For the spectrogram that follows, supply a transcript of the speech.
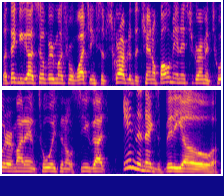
But thank you guys so very much for watching. Subscribe subscribe to the channel. Follow me on Instagram and Twitter at MyDamnToys, and I'll see you guys in the next video.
